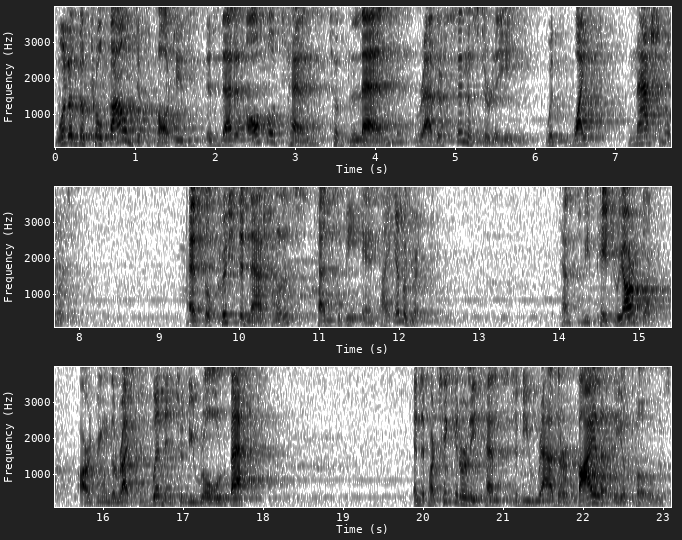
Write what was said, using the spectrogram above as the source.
One of the profound difficulties is that it also tends to blend rather sinisterly with white nationalism. And so Christian nationalists tend to be anti immigrant. It tends to be patriarchal, arguing the rights of women should be rolled back. And it particularly tends to be rather violently opposed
